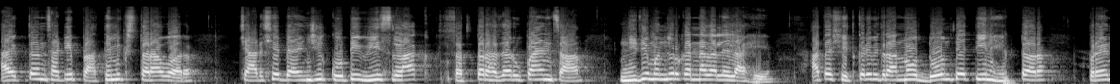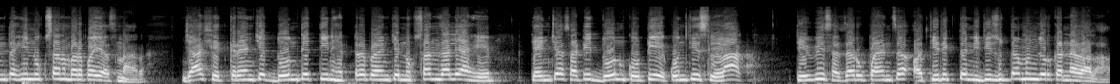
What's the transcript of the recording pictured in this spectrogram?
आयुक्तांसाठी प्राथमिक स्तरावर चारशे ब्याऐंशी कोटी वीस लाख सत्तर हजार रुपयांचा निधी मंजूर करण्यात आलेला आहे. आता शेतकरी मित्रांनो दोन ते तीन हेक्टर पर्यंत ही नुकसान भरपाई असणार. ज्या शेतकऱ्यांचे दोन ते तीन हेक्टर पर्यंतचे नुकसान झाले आहे त्यांच्यासाठी दोन कोटी एकोणतीस लाख तेवीस हजार रुपयांचा अतिरिक्त निधी सुद्धा मंजूर करण्यात आला.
